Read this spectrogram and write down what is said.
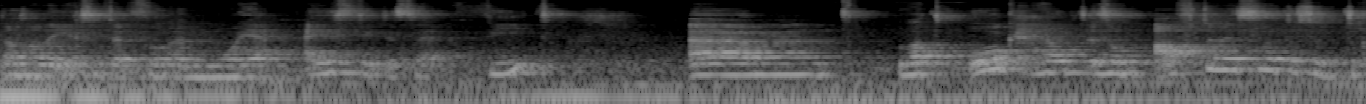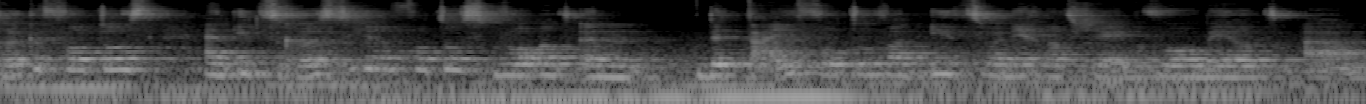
Dat is al de eerste tip voor een mooie esthetische feed. Um, wat ook helpt is om af te wisselen tussen drukke foto's en iets rustigere foto's. Bijvoorbeeld een detailfoto van iets wanneer dat jij bijvoorbeeld um,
